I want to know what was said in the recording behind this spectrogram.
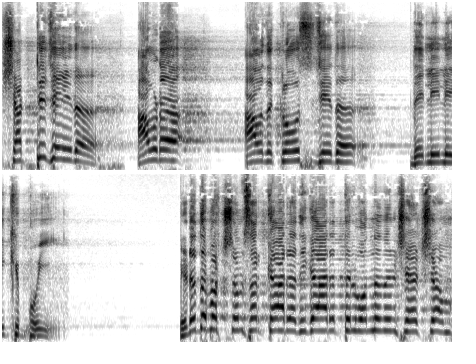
ഷട്ട് ചെയ്ത് അവിടെ അത് ക്ലോസ് ചെയ്ത് ഡൽഹിയിലേക്ക് പോയി. ഇടതുപക്ഷം സർക്കാർ അധികാരത്തിൽ വന്നതിന് ശേഷം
